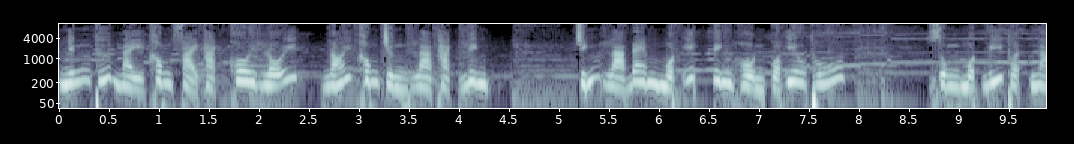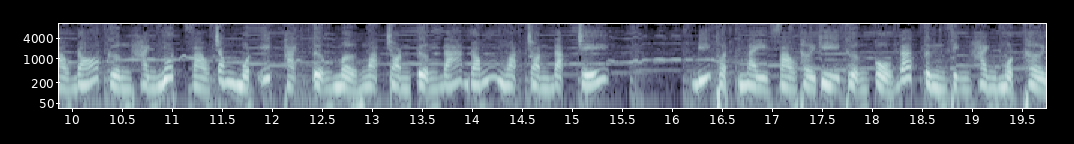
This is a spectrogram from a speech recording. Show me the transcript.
Những thứ này không phải thạch khôi lỗi, nói không chừng là thạch linh. Chính là đem một ít tinh hồn của yêu thú. Dùng một bí thuật nào đó cường hành nhốt vào trong một ít thạch tượng mở ngoặt tròn tượng đá đóng ngoặt tròn đặc chế. Bí thuật này vào thời kỳ thượng cổ đã từng thịnh hành một thời.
